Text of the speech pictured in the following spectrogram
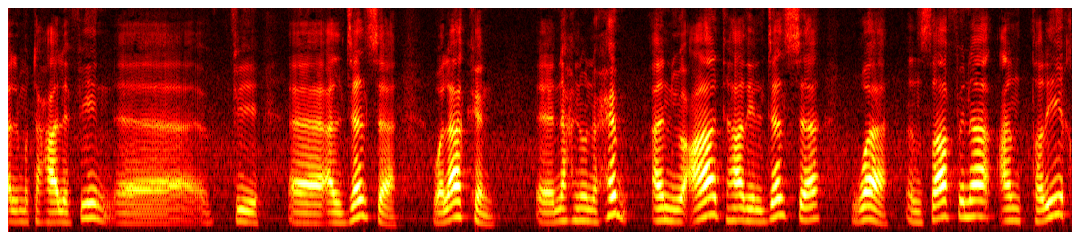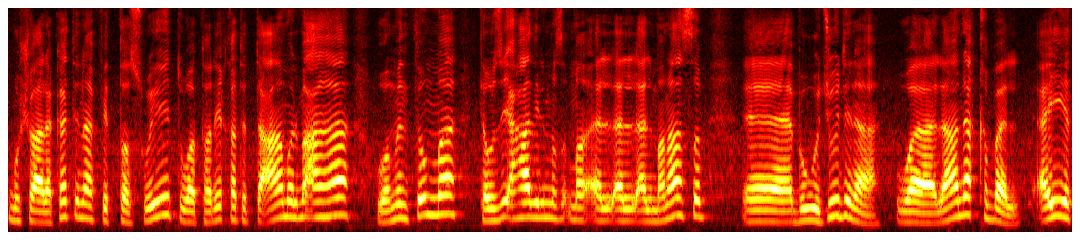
المتحالفين آه، في آه، الجلسة. ولكن آه، نحن نحب أن يعاد هذه الجلسة وإنصافنا عن طريق مشاركتنا في التصويت وطريقة التعامل معها ومن ثم توزيع هذه المناصب بوجودنا. ولا نقبل أي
